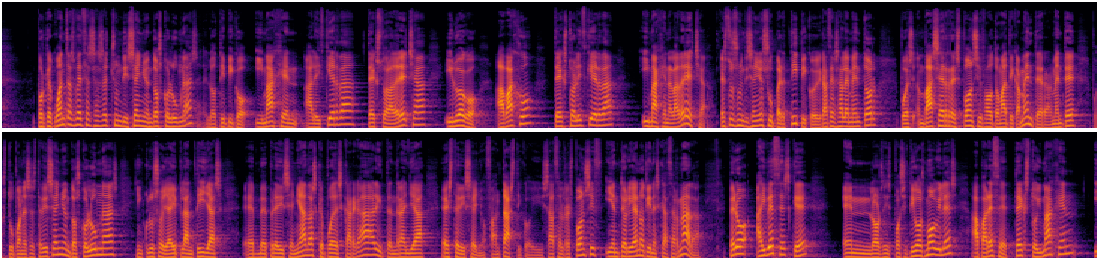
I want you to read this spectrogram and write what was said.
Porque cuántas veces has hecho un diseño en dos columnas, lo típico, imagen a la izquierda, texto a la derecha, y luego abajo, texto a la izquierda imagen a la derecha. Esto es un diseño súper típico y gracias a Elementor pues va a ser responsive automáticamente. Realmente pues tú pones este diseño en dos columnas, incluso ya hay plantillas eh, prediseñadas que puedes cargar y tendrán ya este diseño. Fantástico y se hace el responsive y en teoría no tienes que hacer nada. Pero hay veces que en los dispositivos móviles aparece texto,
